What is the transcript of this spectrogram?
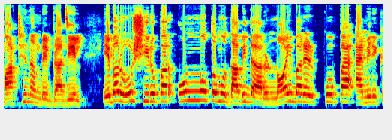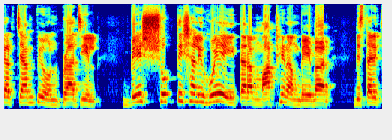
মাঠে নামবে ব্রাজিল। এবারও শিরোপার অন্যতম দাবিদার নয়বারের কোপা আমেরিকার চ্যাম্পিয়ন ব্রাজিল। বেশ শক্তিশালী হয়েই তারা মাঠে নামবে এবার। বিস্তারিত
